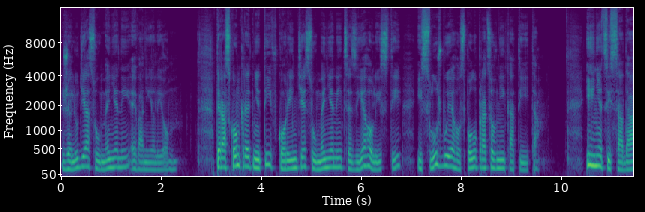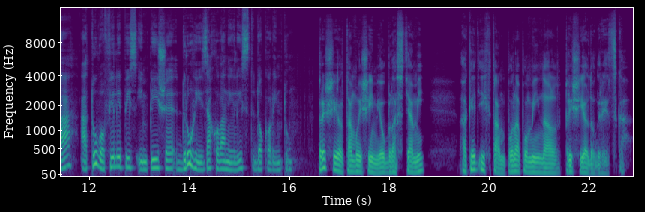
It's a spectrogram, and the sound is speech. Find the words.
že ľudia sú menení Evanieliom. Teraz konkrétne tí v Korinte sú menení cez jeho listy i službu jeho spolupracovníka Týta. I hneď si sadá a tu vo Filipis im píše druhý zachovaný list do Korintu. Prešiel tamojšími oblastiami a keď ich tam ponapomínal, prišiel do Grécka.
